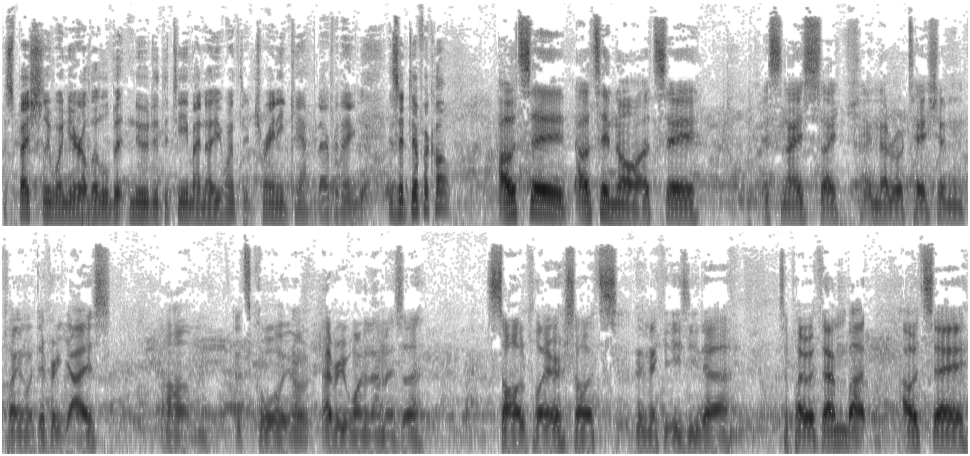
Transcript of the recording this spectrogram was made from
especially when you're a little bit new to the team? I know you went through training camp and everything. Is it difficult? I would say I would say no. I would say it's nice like in the rotation playing with different guys. Um, it's cool, you know. Every one of them is a solid player, so it's they make it easy to to play with them. But I would say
